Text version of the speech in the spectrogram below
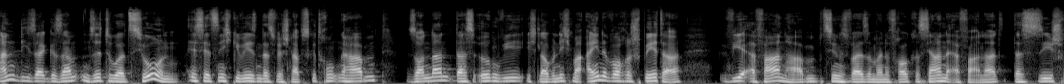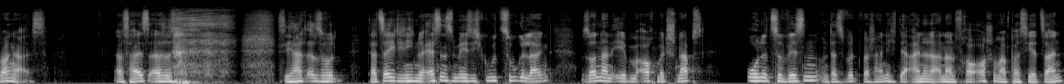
an dieser gesamten Situation ist jetzt nicht gewesen, dass wir Schnaps getrunken haben, sondern dass irgendwie, ich glaube nicht mal eine Woche später, wir erfahren haben, beziehungsweise meine Frau Christiane erfahren hat, dass sie schwanger ist. Das heißt also, sie hat also tatsächlich nicht nur essensmäßig gut zugelangt, sondern eben auch mit Schnaps, ohne zu wissen, und das wird wahrscheinlich der einen oder anderen Frau auch schon mal passiert sein,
